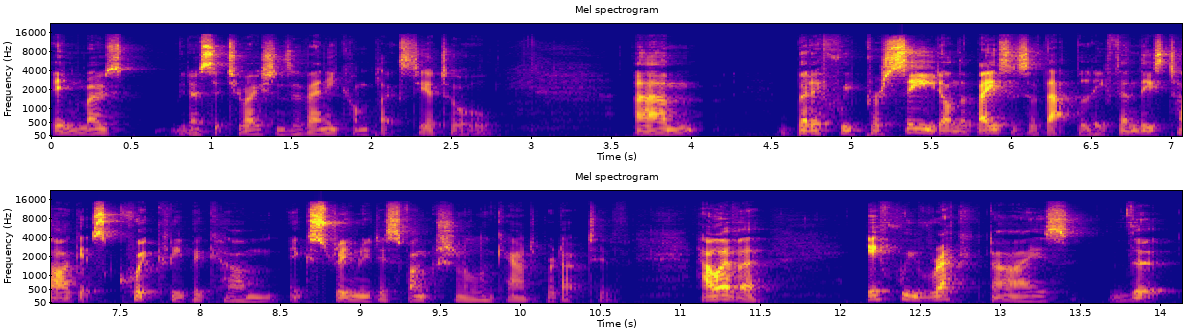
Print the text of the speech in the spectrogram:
in most you know situations of any complexity at all. Um, but if we proceed on the basis of that belief, then these targets quickly become extremely dysfunctional and counterproductive. However, if we recognize that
